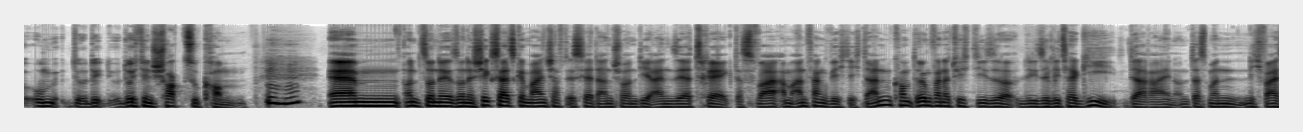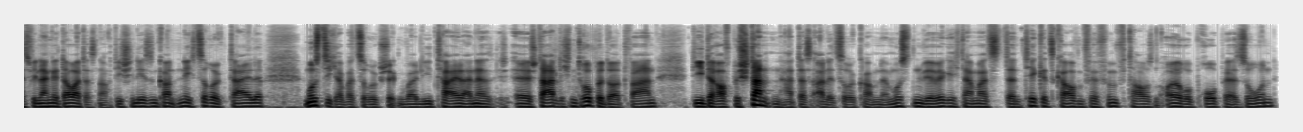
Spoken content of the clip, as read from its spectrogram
um durch den Schock zu kommen. Mhm. Ähm, und so eine, so eine Schicksalsgemeinschaft ist ja dann schon, die einen sehr trägt. Das war am Anfang wichtig. Dann kommt irgendwann natürlich diese, diese Liturgie da rein und dass man nicht weiß, wie lange dauert das noch. Die Chinesen konnten nicht zurück. Teile musste ich aber zurückschicken, weil die Teil einer äh, staatlichen Truppe dort waren, die darauf bestanden hat, dass alle zurückkommen. Da mussten wir wirklich damals dann Tickets kaufen für 5000 Euro pro Person,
